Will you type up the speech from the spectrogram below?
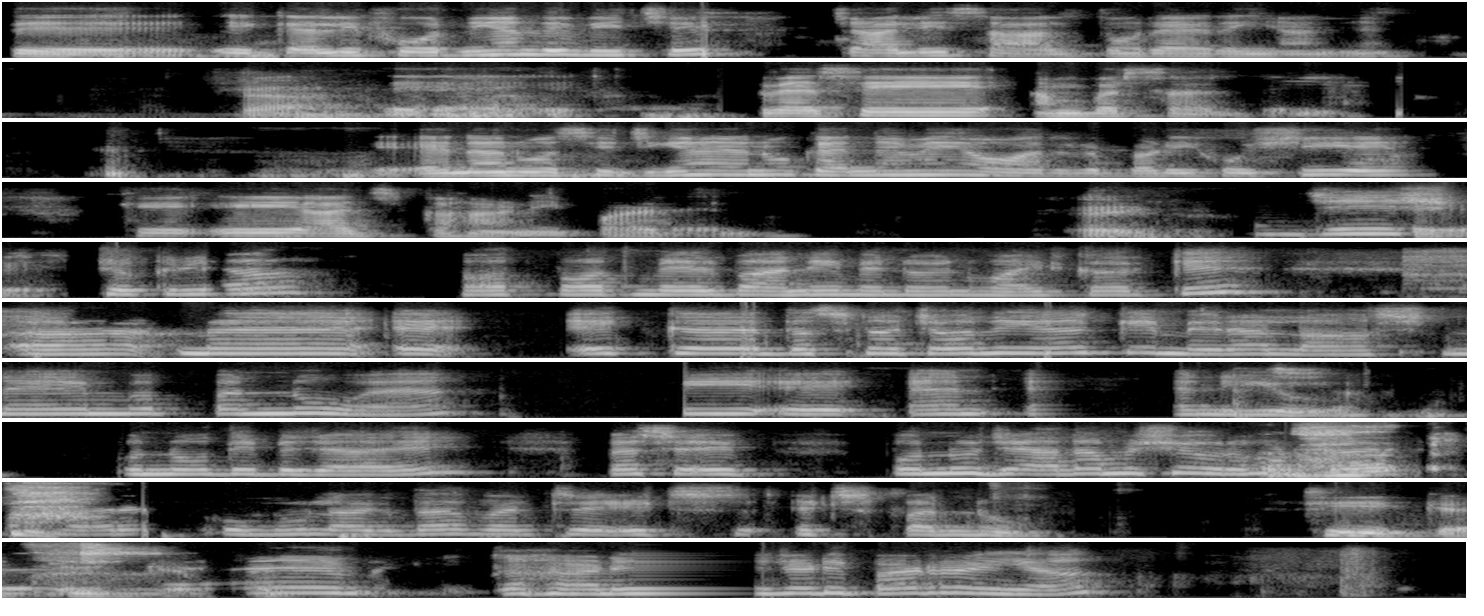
ਤੇ ਇਹ ਕੈਲੀਫੋਰਨੀਆ ਦੇ ਵਿੱਚ 40 ਸਾਲ ਤੋਂ ਰਹਿ ਰਹੀਆਂ ਨੇ। ਤੇ ਵੈਸੇ ਅੰਮ੍ਰਿਤਸਰ ਦੇ ਨੇ। ਇਹਨਾਂ ਨੂੰ ਅਸੀਂ ਜੀਆਂ ਇਹਨੂੰ ਕਹਿੰਦੇ ਨੇ ਔਰ ਬੜੀ ਖੁਸ਼ੀ ਹੈ ਕਿ ਇਹ ਅੱਜ ਕਹਾਣੀ ਪੜ੍ਹ ਰਹੇ ਨੇ। ਜੀ ਸ਼ੁਕਰੀਆ। ਬਹੁਤ ਬਹੁਤ ਮਿਹਰਬਾਨੀ ਮੈਨੂੰ ਇਨਵਾਈਟ ਕਰਕੇ। ਮੈਂ ਇੱਕ ਦੱਸਣਾ ਚਾਹੁੰਦੀ ਹਾਂ ਕਿ ਮੇਰਾ ਲਾਸਟ ਨੇਮ ਪੰਨੂ ਹੈ। ਪੀ ਏ ਐਨ ਐਨ ਯੂ ਪੰਨੂ ਦੀ ਬਜਾਏ। ਵੈਸੇ ਪੰਨੂ ਜ਼ਿਆਦਾ ਮਸ਼ਹੂਰ ਹੁੰਦਾ ਹੈ ਸਾਰੇ ਪੰਨੂ ਲੱਗਦਾ ਬਟ ਇਟਸ ਇਟਸ ਪੰਨੂ। ਠੀਕ ਹੈ ਠੀਕ ਹੈ। ਕਹਾਣੀ ਜਿਹੜੀ ਪੜ ਰਹੀ ਆ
